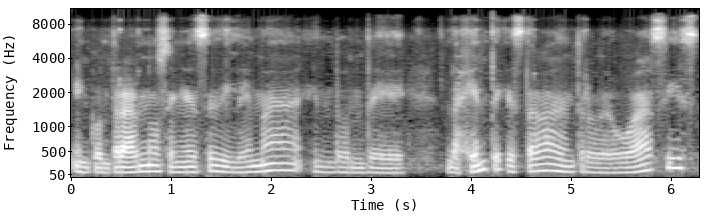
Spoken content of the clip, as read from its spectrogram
encontrarnos en ese dilema en donde la gente que estaba dentro de Oasis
